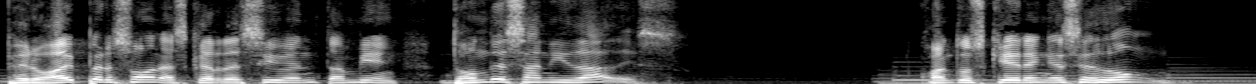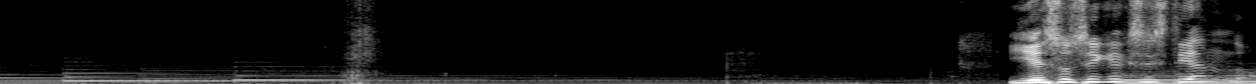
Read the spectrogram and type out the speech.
Pero hay personas que reciben también don de sanidades. ¿Cuántos quieren ese don? Y eso sigue existiendo.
